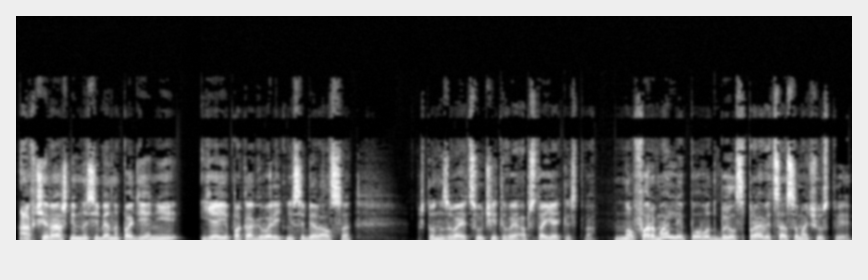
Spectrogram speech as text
О вчерашнем на себя нападении я ей пока говорить не собирался, что называется, учитывая обстоятельства. Но формальный повод был справиться о самочувствии.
